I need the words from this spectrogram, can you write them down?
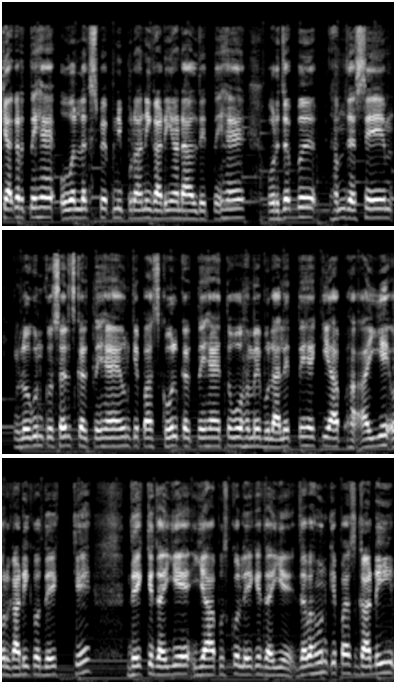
क्या करते हैं ओवरलक्स पे अपनी पुरानी गाड़ियाँ डाल देते हैं और जब हम जैसे लोग उनको सर्च करते हैं, उनके पास कॉल करते हैं तो वो हमें बुला लेते हैं कि आप आइए और गाड़ी को देख के देख के जाइए या आप उसको लेके जाइए। जब हम उनके पास गाड़ी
